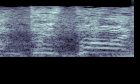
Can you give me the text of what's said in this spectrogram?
fuck this party.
